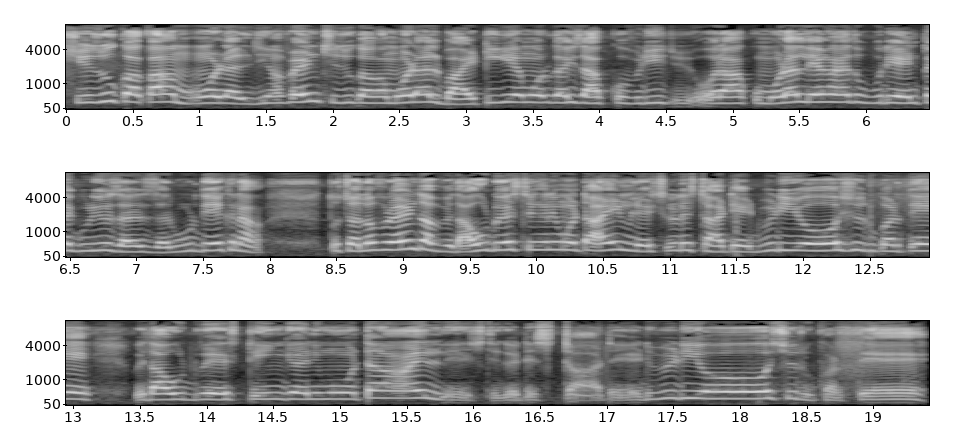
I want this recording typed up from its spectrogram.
शिजुका का मॉडल। जी हाँ फ्रेंड शिजुका का मॉडल बाय टी एम और गाइज़ आपको वीडियो और आपको मॉडल देखना है तो पूरे एंड तक वीडियो ज़रूर देखना। तो चलो फ्रेंड्स, अब without wasting any more time let's get started video शुरू करते हैं। Without wasting any more time let's get started video शुरू करते हैं।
